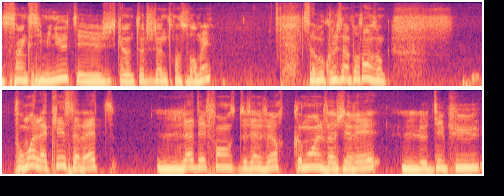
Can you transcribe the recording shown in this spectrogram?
5-6 minutes et jusqu'à un touchdown transformé. Ça a beaucoup plus d'importance. Donc, pour moi, la clé, ça va être la défense de Denver. Comment elle va gérer le début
